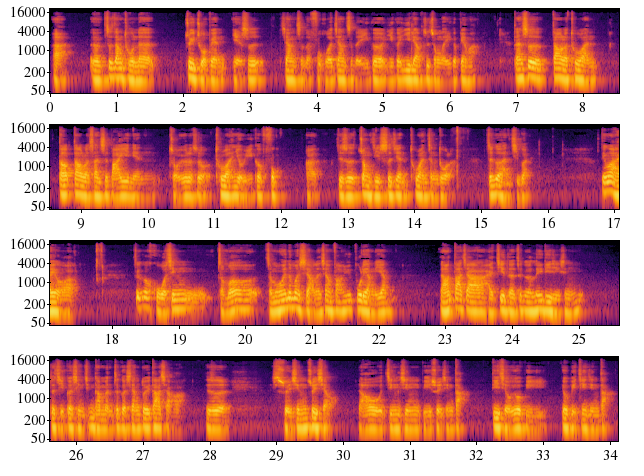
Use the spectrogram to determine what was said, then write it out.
啊，嗯，这张图呢最左边也是。这样子的符合这样子的一个一个意料之中的一个变化，但是到了突然到到了三十八亿年左右的时候，突然有一个风啊，就是撞击事件突然增多了，这个很奇怪。另外还有啊，这个火星怎么怎么会那么小呢？像发育不良一样。然后大家还记得这个类地行星这几个行星，它们这个相对大小啊，就是水星最小，然后金星比水星大，地球又比。又比金星大，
